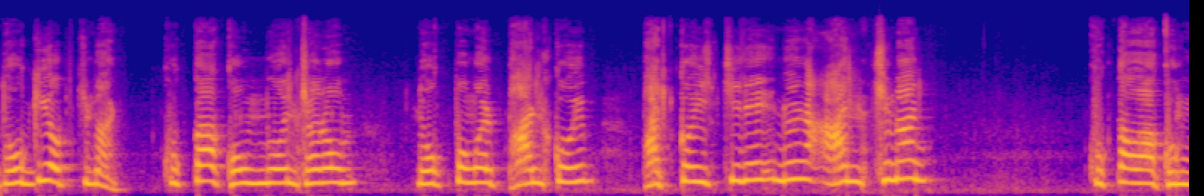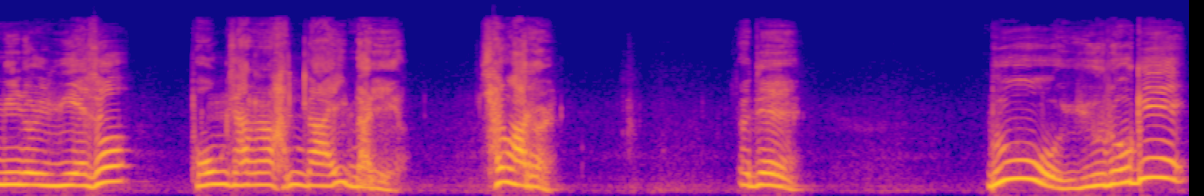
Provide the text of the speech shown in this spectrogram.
녹이 없지만 국가 공무원처럼 녹봉을 받고, 받고 있지는 않지만 국가와 국민을 위해서 봉사를 한다 이 말이에요. 생활을. 근데 무유록의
